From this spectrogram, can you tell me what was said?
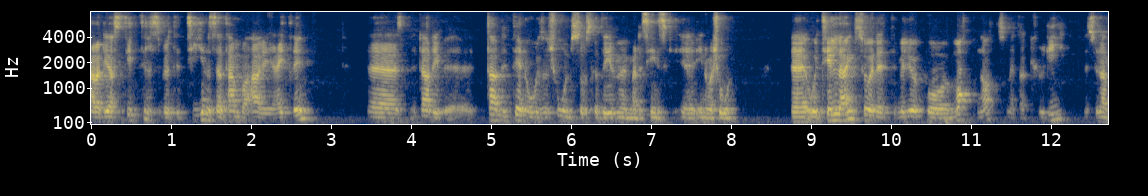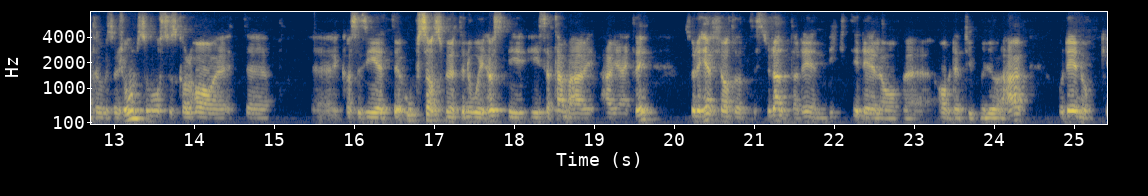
eller De har stiftelsesmøte 10.9. her i Eitri. Eh, det er en organisasjon som skal drive med medisinsk eh, innovasjon. Eh, og I tillegg så er det et miljø på Matnat som heter Curie, en studentorganisasjon, som også skal ha et, hva skal jeg si, et oppstartsmøte nå i høst i, i september her, her i Eitri. Så det er helt klart at studenter er en viktig del av, av den type miljøer her. Og det er nok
